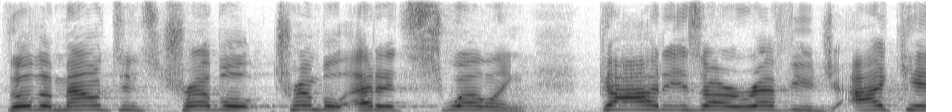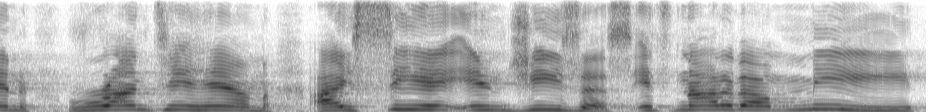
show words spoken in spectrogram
though the mountains tremble, tremble at its swelling. God is our refuge. I can run to Him. I see it in Jesus. It's not about me,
